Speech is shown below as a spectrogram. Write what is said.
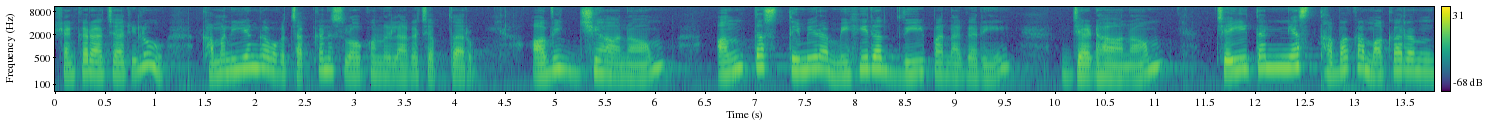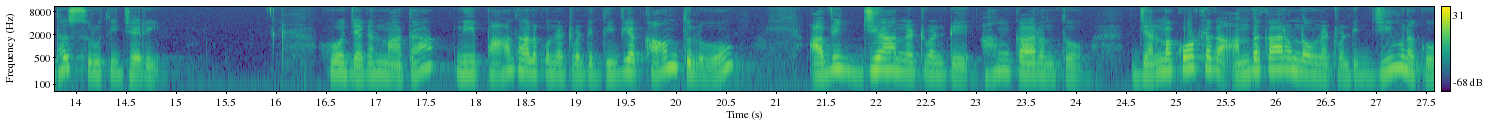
శంకరాచార్యులు కమనీయంగా ఒక చక్కని శ్లోకంలో ఇలాగా చెప్తారు. అవిజ్ఞానం అంతస్తిమిర మిహిర ద్వీప నగరి జడానాం చైతన్య స్తబక మకరంధ శృతి జరి ఓ జగన్మాత నీ పాదాలకు ఉన్నటువంటి దివ్య కాంతులు అవిద్య అన్నటువంటి అహంకారంతో జన్మకోట్లుగా అంధకారంలో ఉన్నటువంటి జీవునకు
